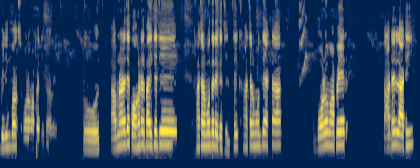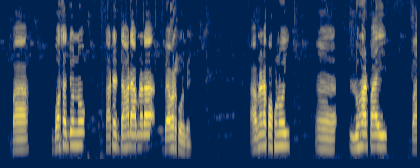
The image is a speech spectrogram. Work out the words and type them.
ব্রিডিং বক্স বড় মাপে দিতে হবে। তো আপনারা যে ককটেল পাখিকে যে খাঁচার মধ্যে রেখেছেন, সেই খাঁচার মধ্যে একটা বড় মাপের কাঠের লাঠি বা বসার জন্য কাঠের দাঁড় আপনারা ব্যবহার করবেন। আপনারা কখনোই লোহার পাইপ বা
